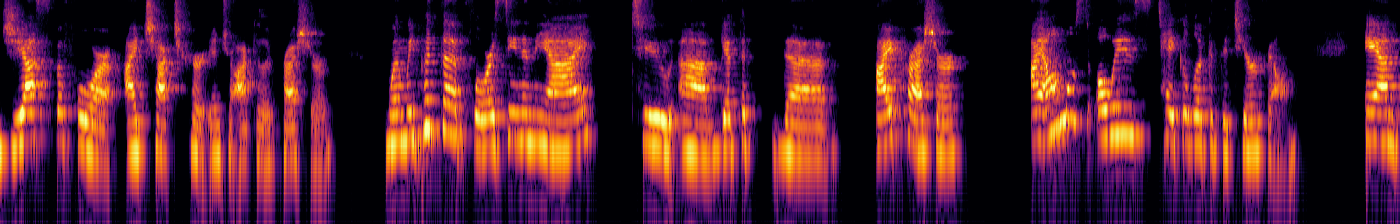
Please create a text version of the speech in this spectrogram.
just before I checked her intraocular pressure. When we put the fluorescein in the eye to um, get the, the eye pressure, I almost always take a look at the tear film. And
